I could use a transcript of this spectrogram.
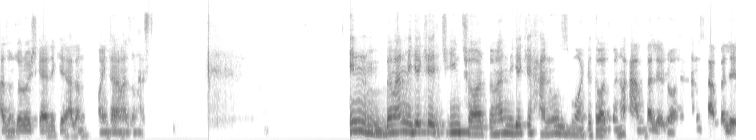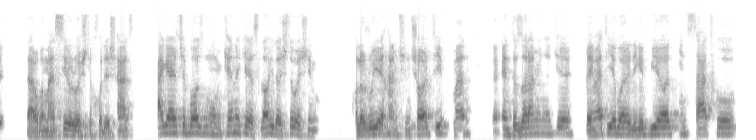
از اونجا رشد کرده که الان پایینتر هم از اون هست. این به من میگه که این چارت به من میگه که هنوز market alt ها اول راه هنوز اول در واقع مسیر رشد خودش هست. اگرچه باز ممکنه که اصلاحی داشته باشیم. حالا روی همچین چارتی من انتظارم اینه که قیمت یه بار دیگه بیاد این سطح رو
